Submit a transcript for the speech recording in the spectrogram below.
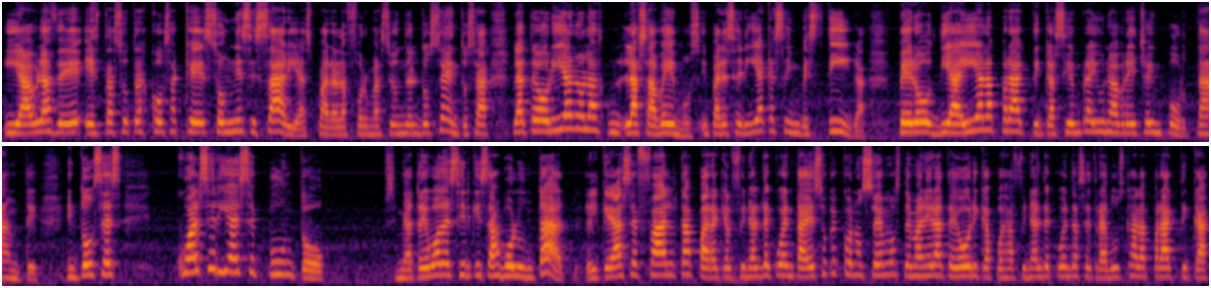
y hablas de estas otras cosas que son necesarias para la formación del docente. O sea, la teoría no la, la sabemos y parecería que se investiga, pero de ahí a la práctica siempre hay una brecha importante. Entonces, ¿cuál sería ese punto me atrevo a decir quizás voluntad, el que hace falta para que al final de cuentas eso que conocemos de manera teórica, pues al final de cuentas se traduzca a la práctica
